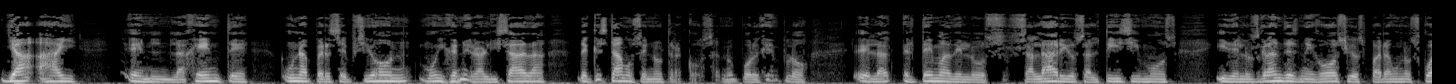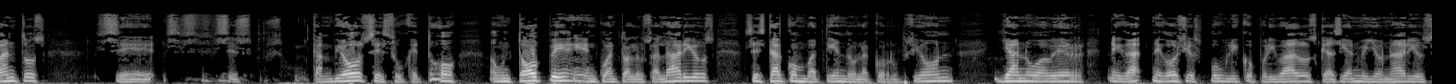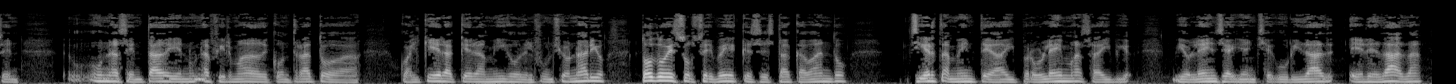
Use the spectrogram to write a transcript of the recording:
ya hay en la gente una percepción muy generalizada de que estamos en otra cosa, ¿no? Por ejemplo, el, el, tema de los salarios altísimos y de los grandes negocios para unos cuantos se, cambió, se sujetó a un tope en cuanto a los salarios, se está combatiendo la corrupción, ya no va a haber negocios público-privados que hacían millonarios en una sentada y en una firmada de contrato a cualquiera que era amigo del funcionario. Todo eso se ve que se está acabando. Ciertamente hay problemas, hay violencia y inseguridad heredada,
